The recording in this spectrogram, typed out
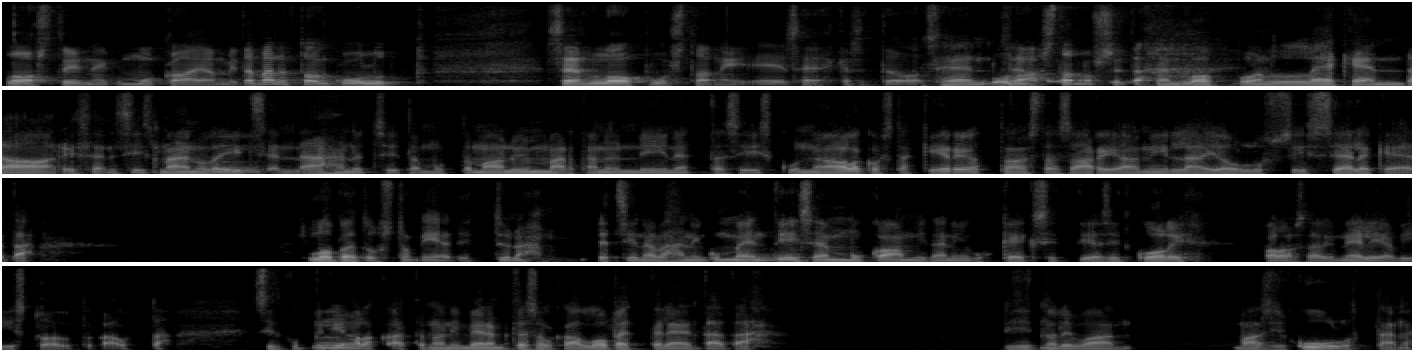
Lostiin niinku mukaan. Ja mitä mä nyt on kuullut sen lopusta, niin ei se ehkä sitten ole Sen- sen- lunastanut sitä. sen loppu on legendaarisen. Siis mä en ole Mm. itse nähnyt sitä, mutta mä oon ymmärtänyt niin, että siis kun ne alkoi sitä kirjoittaa sitä sarjaa, niillä ei ollut siis selkeää lopetusta mietittynä. Et siinä vähän niin kuin mentiin sen mukaan, mitä niin kuin keksittiin. Ja sitten kun oli, paljon sitä oli neljä, viisi tuotantokautta, sitten kun piti Mm. alkaa, että no niin meidän pitäisi alkaa lopetteleen tätä, niin sitten oli vaan, mä oon siis kuullut tänne,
